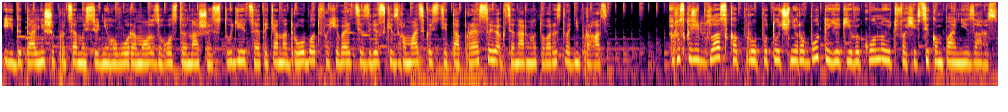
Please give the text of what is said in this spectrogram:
і детальніше про це ми сьогодні говоримо з гостею нашої студії. Це Тетяна Дробот, фахівець зв'язків з громадськості та пресою акціонерного товариства Дніпрогаз. Розкажіть, будь ласка, про поточні роботи, які виконують фахівці компанії зараз.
